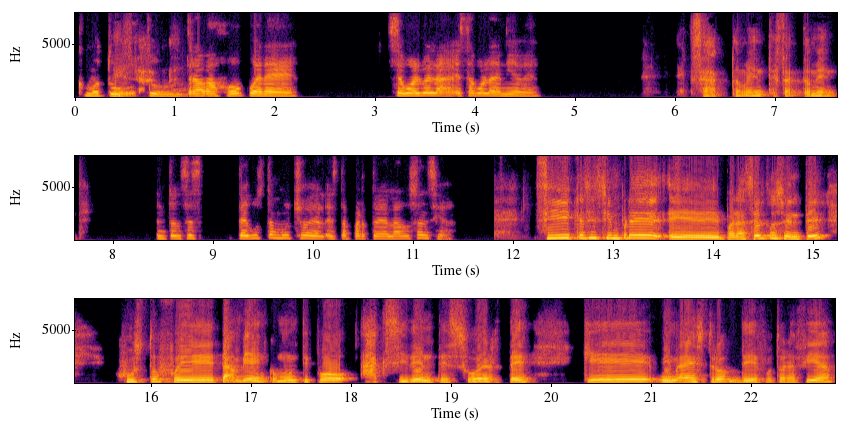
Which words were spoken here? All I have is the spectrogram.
Como tu, tu trabajo puede, se vuelve la, esta bola de nieve. Exactamente, exactamente. Entonces, ¿te gusta mucho esta parte de la docencia? Sí, casi siempre eh, para ser docente justo fue también como un tipo accidente, suerte, que mi maestro de fotografía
